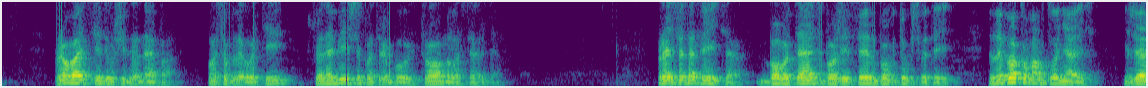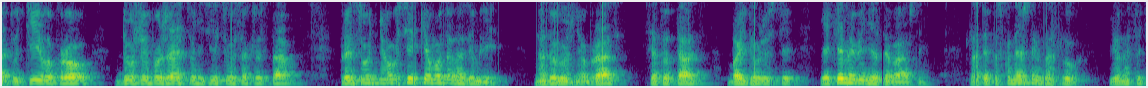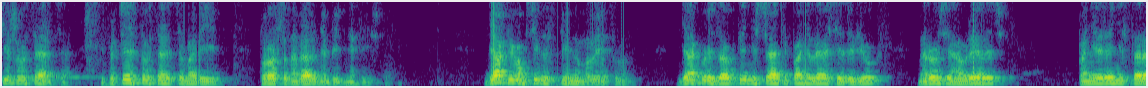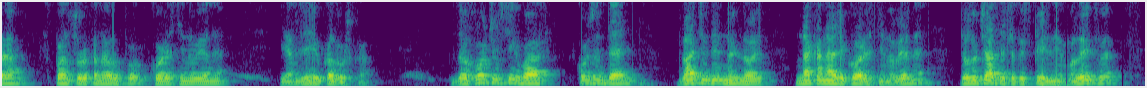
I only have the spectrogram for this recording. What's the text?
провадь всі душі до неба, особливо ті, що найбільше потребують Твого милосердя. Пресвята Трійця, Бог Отець, Божий Син, Бог Дух Святий, глибоко вам вклоняюсь і жертву тіло, кров, душу і божественність Ісуса Христа, присутнього усіх кивота на землі, на долужній образ, святотаз, байдужості, якими він є зневажний, ради безконечних заслуг Його найсвятішого серця і причистого серця Марії, прошу навернення бідних грішних. Дякую вам всім за спільну молитву. Дякую за активність чаті пані Лесі Рев'юк, Миросі Гаврилич, пані Ірині Стара, спонсору каналу Корисні новини і Андрію Калушка. Захочу всіх вас кожен день 21.00 на каналі Корисні новини долучатися до спільної молитви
